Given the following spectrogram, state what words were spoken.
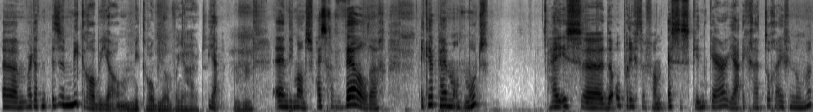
ehm, maar dat het is een microbioom. Microbioom van je huid. Ja, Mhm. en die man, hij is geweldig. Ik heb hem ontmoet. Hij is eh, de oprichter van Essence Skincare. Ja, ik ga het toch even noemen.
